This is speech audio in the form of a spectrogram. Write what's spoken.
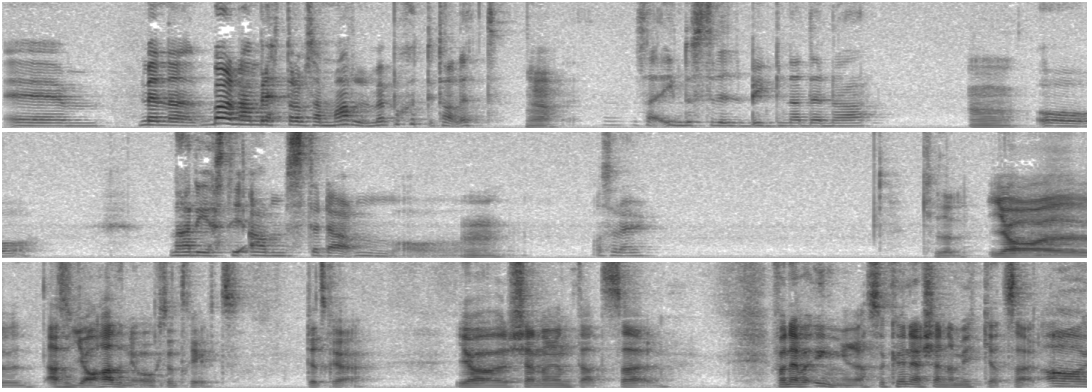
Ehm, men eh, bara när han berättar om så här Malmö på 70-talet. Ja. Så här industribyggnaderna Mm. och när han reste i Amsterdam och, Mm. och sådär. Kul. Jag, alltså jag hade nog också trivts. Det tror jag. Jag känner inte att så här. För när jag var yngre så kunde jag känna mycket att så här, ah,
